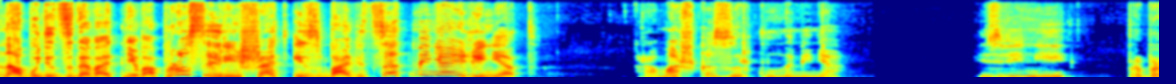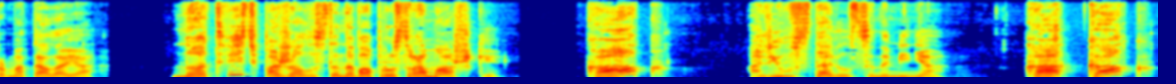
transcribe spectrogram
она будет задавать мне вопросы и решать, избавиться от меня или нет. Ромашка зыркнул на меня. «Извини», — пробормотала я, — «но ответь, пожалуйста, на вопрос Ромашки». «Как?» — Али уставился на меня. «Как-как?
